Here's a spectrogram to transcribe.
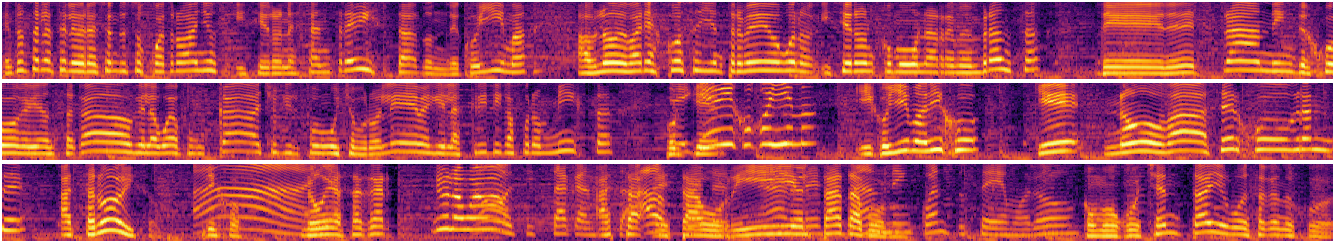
Entonces, en la celebración de esos cuatro años, hicieron esta entrevista donde Kojima habló de varias cosas y entre medio, bueno, hicieron como una remembranza de, de Dead Stranding, del juego que habían sacado, que la weá fue un cacho, que fue mucho problema, que las críticas fueron mixtas. Porque... ¿Y ¿Qué dijo Kojima? Y Kojima dijo que no va a hacer juego grande hasta nuevo aviso. dijo, Ah, no voy a sacar ni una hueá No, si está cansado. Hasta- está aburrido el Tata, po. Stranding. ¿Cuánto se demoró? como 80 años como sacando el juego.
